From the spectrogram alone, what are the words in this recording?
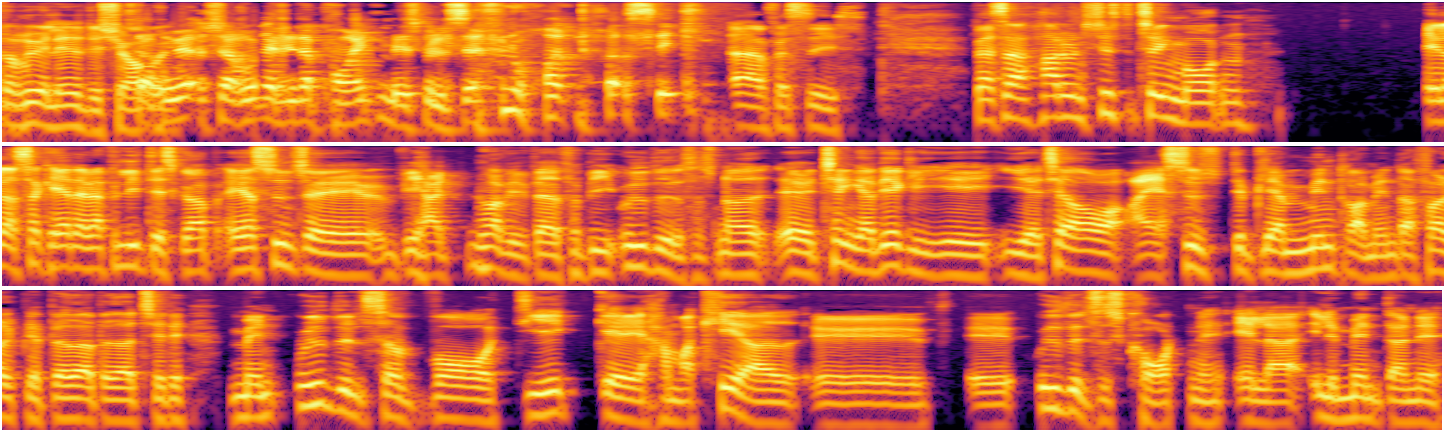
der ryger lidt af det så, sjove. ryger, så ryger lidt af pointen med at spille Seven Wonders, ikke? Ja, præcis. Hvad så? Har du en sidste ting, Morten? Ellers så kan jeg da i hvert fald lige diske op. Jeg synes, øh, vi har, nu har vi været forbi udvidelse og sådan noget. Øh, ting, jeg er virkelig øh, irriteret over, og jeg synes, det bliver mindre og mindre. Folk bliver bedre og bedre til det. Men udvidelser, hvor de ikke øh, har markeret øh, øh, udvidelseskortene eller elementerne,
